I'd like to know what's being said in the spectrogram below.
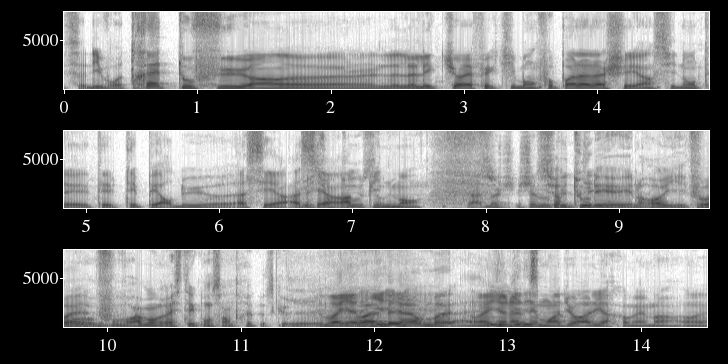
ce livre très touffu. Hein, euh, la, la lecture, effectivement, faut pas la lâcher. hein, sinon, tu es, perdu euh, assez, assez surtout, rapidement. J'avoue Sur que tous t'es- les Elroy, il faut, Ouais. faut vraiment rester concentré parce que. Euh, ouais, il y, Ouais, y en a a des des- moins durs à lire quand même. Hein, ouais.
